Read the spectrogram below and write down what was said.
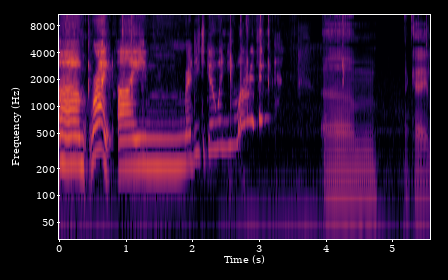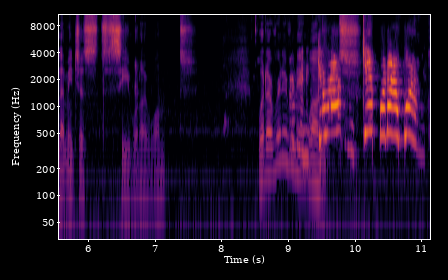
Um, right, I'm ready to go when you are, I think. Um. Okay, let me just see what I want. What I really, really I'm want. go out and get what I want.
